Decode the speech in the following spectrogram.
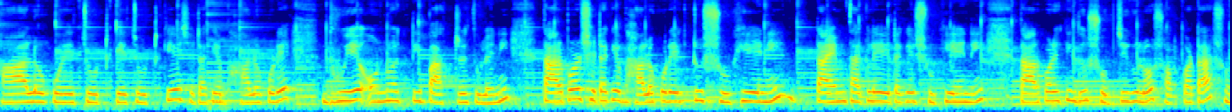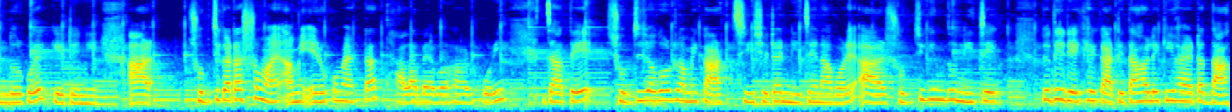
ভালো করে চটকে চটকে সেটাকে ভালো করে ধুয়ে অন্য একটি পাত্রে তুলে নিই। তারপর সেটাকে ভালো করে একটু শুকিয়ে নিই। টাইম থাকলে এটাকে শুকিয়ে নিই। তারপরে কিন্তু সবজিগুলো সবকটা সুন্দর করে কেটে নিই। আর সবজি কাটার সময় আমি এরকম একটা থালা ব্যবহার করি যাতে সবজি যখন আমি কাটছি সেটা নিচে না পড়ে। আর সবজি কিন্তু নিচে যদি রেখে কাটি তাহলে কি হয় একটা দাগ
